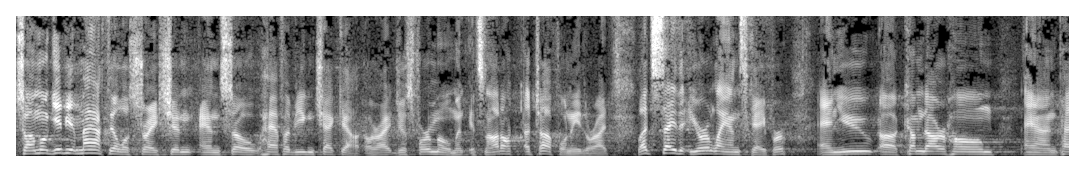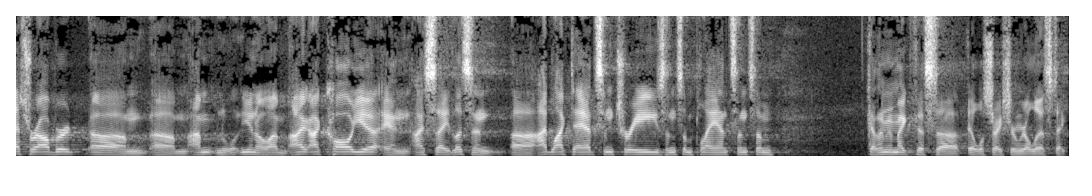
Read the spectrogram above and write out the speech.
so I'm going to give you a math illustration, and so half of you can check out, all right, just for a moment. It's not a, a tough one either, right? Let's say that you're a landscaper, and you uh, come to our home, and Pastor Albert, um, um, I'm, you know, I'm, I, I, call you, and I say, listen, uh, I'd like to add some trees and some plants and some Okay, let me make this uh, illustration realistic.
